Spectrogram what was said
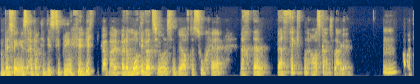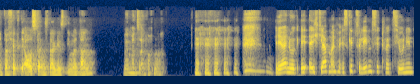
Und deswegen ist einfach die Disziplin viel wichtiger, weil bei der Motivation sind wir auf der Suche nach der perfekten Ausgangslage. Mhm. Aber die perfekte Ausgangslage ist immer dann, wenn man es einfach macht. Ja, nur ich glaube manchmal, es gibt so Lebenssituationen,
